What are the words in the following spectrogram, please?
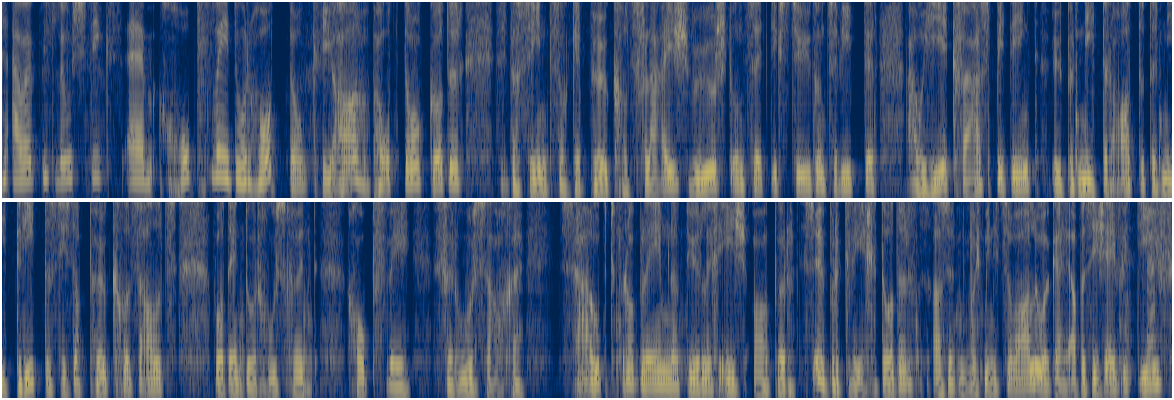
auch etwas Lustiges. Ähm, Kopfweh durch Hotdogs. Ja, Hotdog, oder? Das sind so gepökeltes Fleisch, Würst und solches Zeug und so weiter. Auch hier gefäßbedingt über Nitrat oder Nitrit. Das ist so Pökelsalz, wo dann durchaus Kopfweh verursachen können. Das Hauptproblem natürlich ist aber das Übergewicht, oder? Also, man muss mich nicht so anschauen, aber es ist effektiv,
